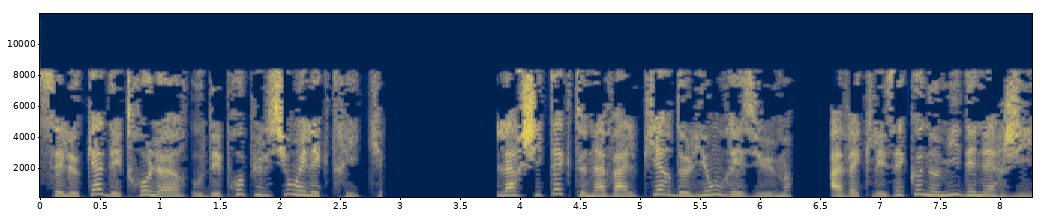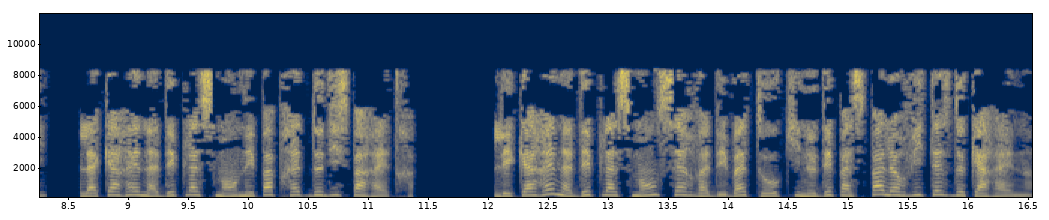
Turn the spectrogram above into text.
C'est le cas des trawlers ou des propulsions électriques. L'architecte naval Pierre de Lyon résume, avec les économies d'énergie, la carène à déplacement n'est pas prête de disparaître. Les carènes à déplacement servent à des bateaux qui ne dépassent pas leur vitesse de carène.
